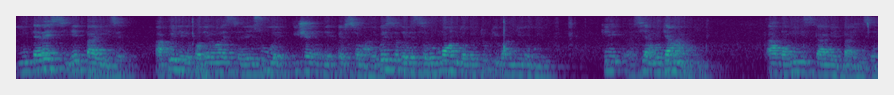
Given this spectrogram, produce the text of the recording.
gli interessi del Paese a quelle che potevano essere le sue vicende personali. Questo deve essere un monito per tutti quanti noi che eh, siamo chiamati ad amministrare il Paese,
